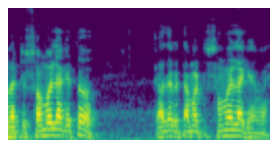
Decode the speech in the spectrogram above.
আমার একটু সময় লাগে তো? কাজ করতে আমার একটু সময় লাগে আমার।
